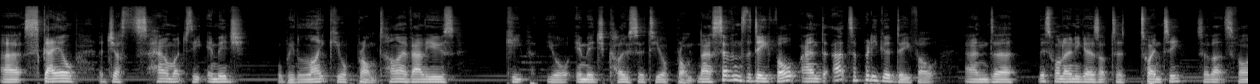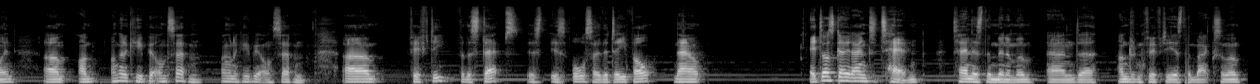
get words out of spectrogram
Uh, scale adjusts how much the image will be like your prompt. Higher values keep your image closer to your prompt. Now 7's the default and that's a pretty good default and uh, this one only goes up to 20 so that's fine. Um, I'm, I'm going to keep it on 7. I'm going to keep it on 7. Um, 50 for the steps is, is also the default. Now it does go down to 10. 10 is the minimum and uh, 150 is the maximum.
